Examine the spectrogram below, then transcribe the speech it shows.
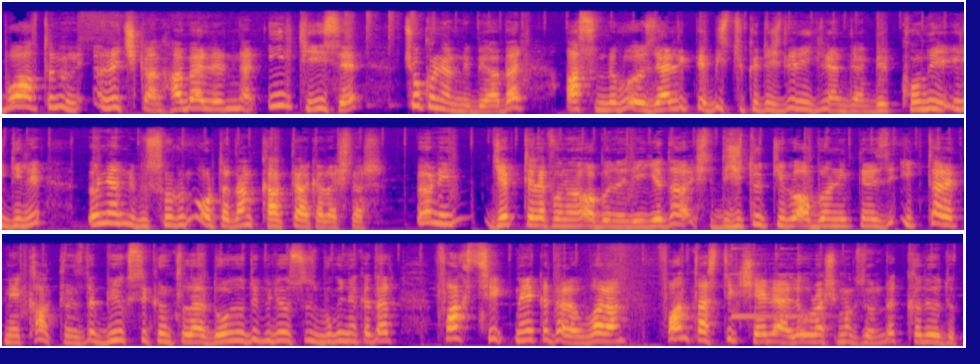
Bu haftanın öne çıkan haberlerinden ilki ise çok önemli bir haber. Aslında bu özellikle biz tüketicileri ilgilendiren bir konuya ilgili önemli bir sorun ortadan kalktı arkadaşlar. Örneğin cep telefonu aboneliği ya da işte Dijitürk gibi aboneliklerinizi iptal etmeye kalktığınızda büyük sıkıntılar doğuyordu biliyorsunuz. Bugüne kadar fax çekmeye kadar varan fantastik şeylerle uğraşmak zorunda kalıyorduk.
